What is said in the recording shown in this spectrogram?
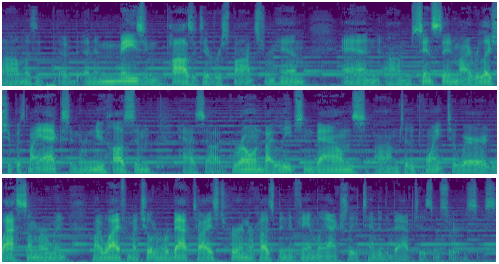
um, with a, a, an amazing positive response from him. And um, since then, my relationship with my ex and her new husband has uh, grown by leaps and bounds um, to the point to where last summer, when my wife and my children were baptized, her and her husband and family actually attended the baptism services.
